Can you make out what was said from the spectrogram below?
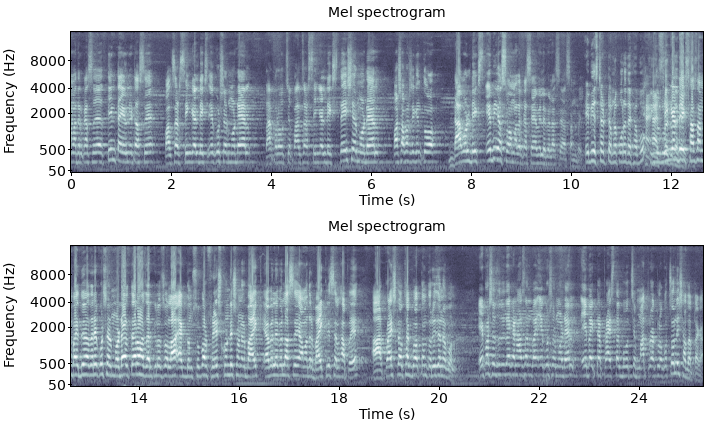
আমাদের কাছে তিনটা ইউনিট আছে। পালসার সিঙ্গেল ডিস্ক একুশের মডেল তারপরে হচ্ছে পালসার সিঙ্গেল ডিস্ক তেইশের মডেল পাশাপাশি কিন্তু ডাবল ডিস্ক এবিএসও আমাদের কাছে অ্যাভেলেবেল আছে আসান ভাই। এবিএস স্টারটা আমরা পরে দেখাবো সিঙ্গেল ডিস্ক হাসান ভাই দুই হাজার একুশের মডেল তেরো হাজার কিলো চলা একদম সুপার ফ্রেশ কন্ডিশনের বাইক অ্যাভেলেবেল আছে আমাদের বাইক রিসেল হাপে আর প্রাইসটাও থাকবে অত্যন্ত রিজনেবল এ পাশে যদি দেখেন হাসান ভাই একুশের মডেল এই বাইকটার প্রাইস থাকবে হচ্ছে মাত্র এক লক্ষ চল্লিশ হাজার টাকা।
